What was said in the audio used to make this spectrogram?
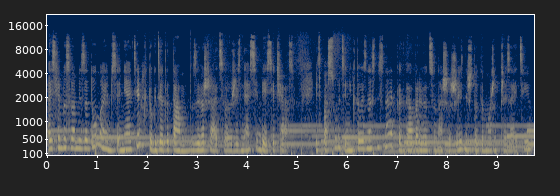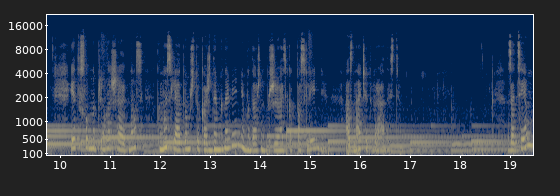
А если мы с вами задумаемся не о тех, кто где-то там завершает свою жизнь, а о себе сейчас. Ведь, по сути, никто из нас не знает, когда оборвется наша жизнь что-то может произойти. И это словно приглашает нас к мысли о том, что каждое мгновение мы должны проживать как последнее — а значит в радости. Затем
